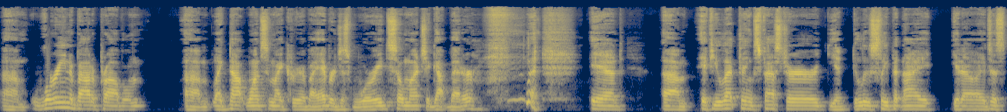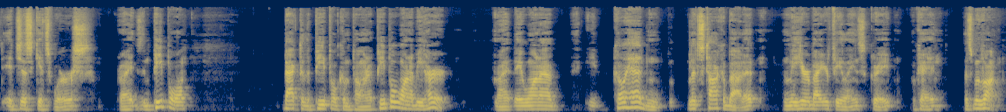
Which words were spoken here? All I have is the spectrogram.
Um, worrying about a problem um, like not once in my career have I ever just worried so much it got better. and um, if you let things fester, you, lose sleep at night. You know, it just it just gets worse, right? And people, back to the people component, people want to be heard, right? They want to go ahead and let's talk about it. Let me hear about your feelings. Great. Okay, let's move on.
